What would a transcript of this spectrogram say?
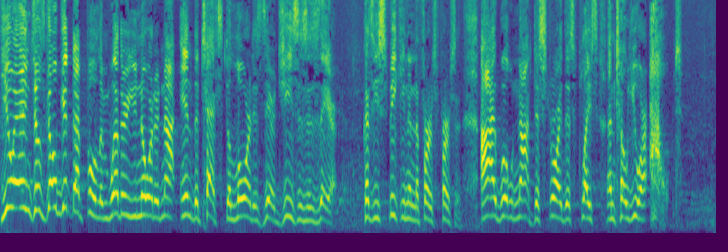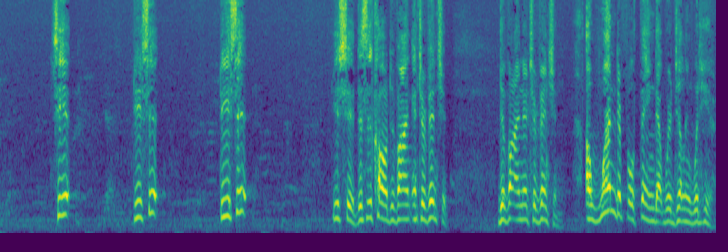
You angels, go get that fool. And whether you know it or not, in the text, the Lord is there. Jesus is there because he's speaking in the first person. I will not destroy this place until you are out. See it? Do you see it? Do you see it? Do you see it? This is called divine intervention. Divine intervention. A wonderful thing that we're dealing with here.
